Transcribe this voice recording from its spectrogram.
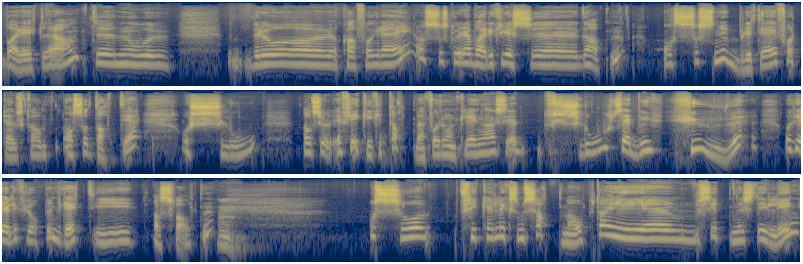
Bare et eller annet. eh, Noe brød og kaffe og greier. Og så skulle jeg bare krysse gaten. Og så snublet jeg i fortauskanten, og så datt jeg. Og slo Altså, jeg fikk ikke tatt meg for ordentlig engang, så jeg slo selve huet og hele kroppen rett i asfalten. Og så fikk jeg liksom satt meg opp da i uh, sittende stilling,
